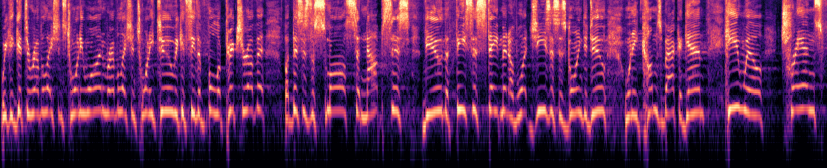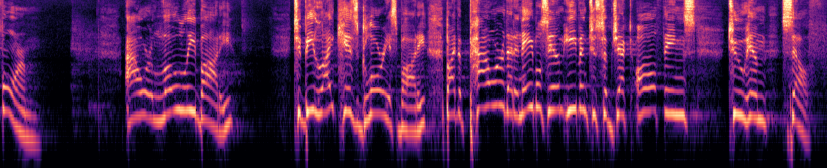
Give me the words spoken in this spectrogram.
We could get to Revelations 21, Revelation 22. We could see the fuller picture of it, but this is the small synopsis view, the thesis statement of what Jesus is going to do when he comes back again. He will transform our lowly body to be like his glorious body by the power that enables him even to subject all things to himself.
